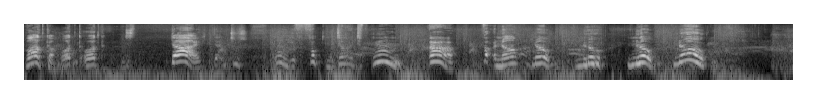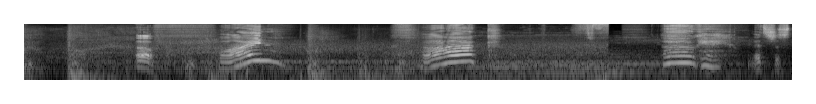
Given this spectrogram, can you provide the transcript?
vodka, vodka, vodka. Die! Just, oh, you fucking died! Mmm! Ah! No! No! No! No! No! Oh. Fine? Fuck! Okay. Let's just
